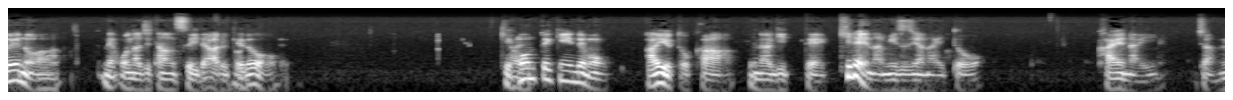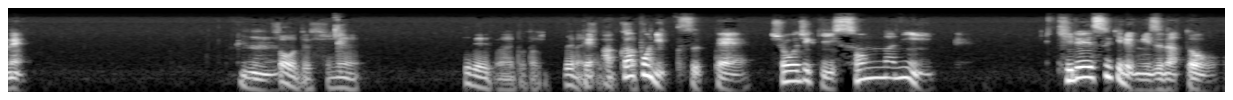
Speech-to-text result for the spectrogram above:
そういうのはね、同じ淡水であるけど、基本的にでも、鮎とかうなぎって綺麗な水じゃないと買えないじゃんね。うん。そうですね。綺麗じゃないと食べないで、アクアポニックスって正直そんなに綺麗すぎる水だと、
